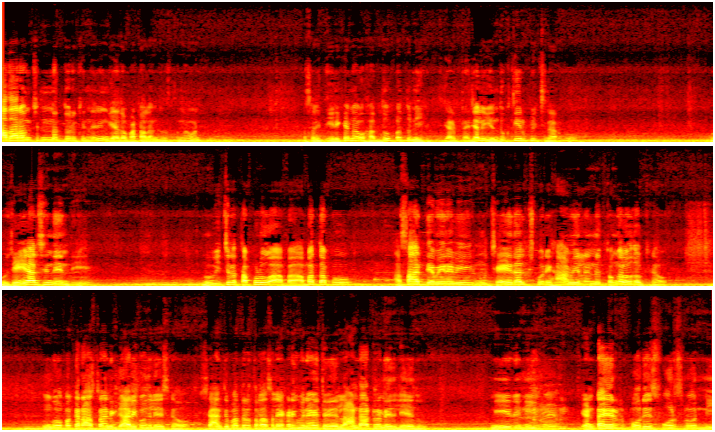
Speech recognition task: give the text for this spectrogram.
ఆధారం చిన్నది దొరికిందని ఇంకేదో పట్టాలని చూస్తున్నాం అంటున్నారు అసలు దేనికైనా హద్దు పద్దు నీకు ప్రజలు ఎందుకు తీర్పు ఇచ్చినారు? నువ్వు చేయాల్సిందేంది నువ్వు ఇచ్చిన తప్పుడు అబద్ధపు అసాధ్యమైనవి నువ్వు చేయదలుచుకొని హామీలన్నీ తొంగలో దొక్కినావు. ఇంకో పక్క రాష్ట్రానికి గాలికి వదిలేసినావు. శాంతి భద్రతలు అసలు ఎక్కడికి వినాయితే లాండ్ ఆర్డర్ అనేది లేదు. నీది నీకు ఎంటైర్ పోలీస్ ఫోర్స్లో నీ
